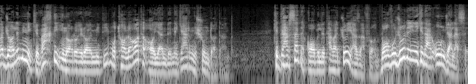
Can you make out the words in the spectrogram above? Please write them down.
و جالب اینه که وقتی اینا رو ارائه میدی مطالعات آینده نگر نشون دادند که درصد قابل توجهی از افراد با وجود اینه که در اون جلسه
